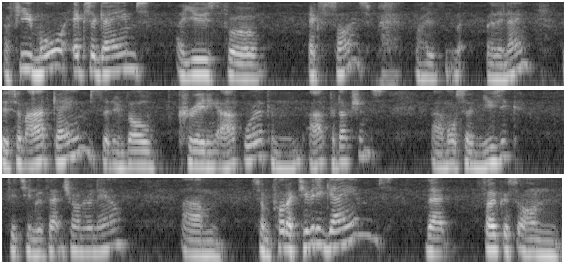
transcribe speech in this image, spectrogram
A few more exergames are used for exercise by, by their name. There's some art games that involve creating artwork and art productions. Um, also music fits in with that genre now. Um, some productivity games that focus on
